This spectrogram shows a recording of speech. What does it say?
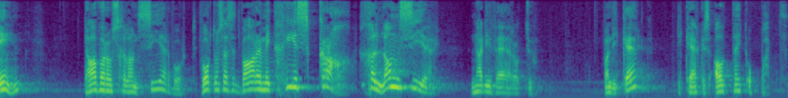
En Daar waar ons gelanseer word, word ons as dit ware met geeskrag gelanseer na die wêreld toe. Want die kerk, die kerk is altyd op pad.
